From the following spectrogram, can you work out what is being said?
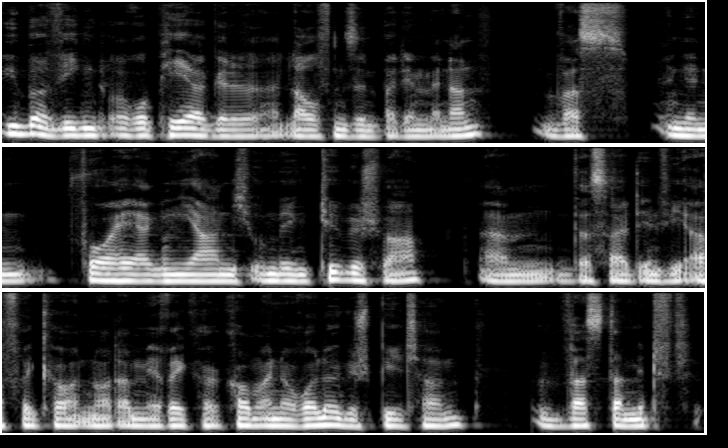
überwiegend Europäer gelaufen sind bei den Männern, was in den vorherigen Jahren nicht unbedingt typisch war, ähm, dass halt irgendwie Afrika und Nordamerika kaum eine Rolle gespielt haben, was damit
